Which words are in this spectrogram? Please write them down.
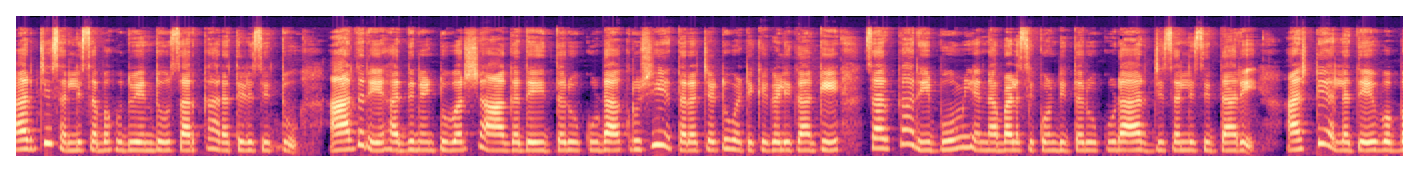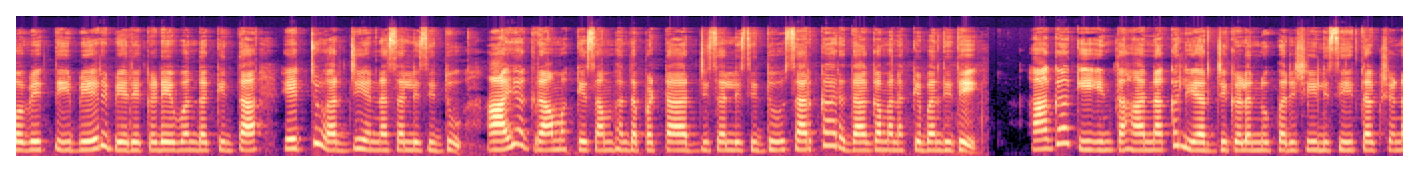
ಅರ್ಜಿ ಸಲ್ಲಿಸಬಹುದು ಎಂದು ಸರ್ಕಾರ ತಿಳಿಸಿತ್ತು. ಆದರೆ ಹದಿನೆಂಟು ವರ್ಷ ಆಗದೇ ಇದ್ದರೂ ಕೂಡ ಕೃಷಿಯೇತರ ಚಟುವಟಿಕೆಗಳಿಗಾಗಿ ಸರ್ಕಾರಿ ಭೂಮಿಯನ್ನು ಬಳಸಿಕೊಂಡಿದ್ದರೂ ಕೂಡ ಅರ್ಜಿ ಸಲ್ಲಿಸಿದ್ದಾರೆ. ಅಷ್ಟೇ ಅಲ್ಲದೆ ಒಬ್ಬ ವ್ಯಕ್ತಿ ಬೇರೆ ಬೇರೆ ಕಡೆ ಒಂದಕ್ಕಿಂತ ಹೆಚ್ಚು ಅರ್ಜಿಯನ್ನು ಸಲ್ಲಿಸಿದ್ದು. ಆಯಾ ಗ್ರಾಮಕ್ಕೆ ಸಂಬಂಧಪಟ್ಟ ಅರ್ಜಿ ಸಲ್ಲಿಸಿದ್ದು ಸರ್ಕಾರದ ಗಮನಕ್ಕೆ ಬಂದಿದೆ. ಹಾಗಾಗಿ ಇಂತಹ ನಕಲಿ ಅರ್ಜಿಗಳನ್ನು ಪರಿಶೀಲಿಸಿ ತಕ್ಷಣ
